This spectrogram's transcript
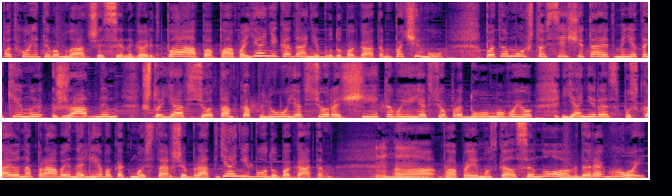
подходит его младший сын и говорит, папа, папа, я никогда не буду богатым. Почему? Потому что все считают меня таким жадным, что я все там коплю, я все рассчитываю, я все продумываю, я не распускаю направо и налево, как мой старший брат. Я не буду богатым. Угу. А, папа ему сказал, сынок, дорогой,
